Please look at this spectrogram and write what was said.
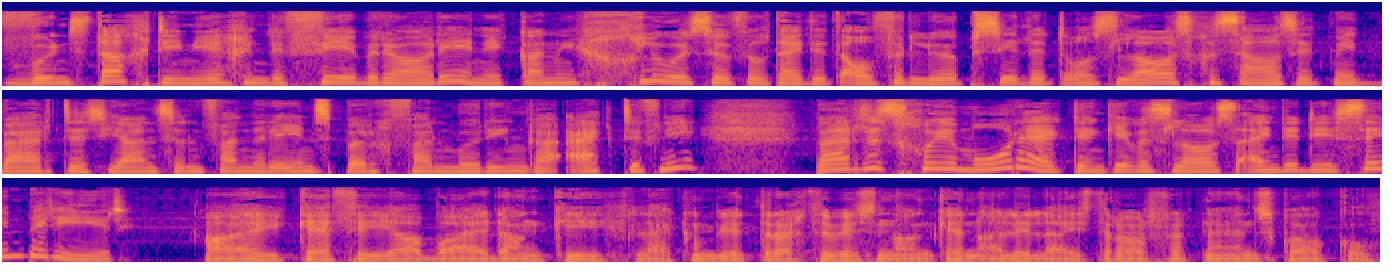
Woensdag die 9de Februarie en ek kan nie glo soveel tyd het al verloop sedit ons laas gesels het met Bertus Jansen van Rensburg van Moringa Active nie. Bertus, goeiemôre. Ek dink jy was laas einde Desember hier. Hi, Kathy. Ja, baie dankie. Lekker om weer terug te wees en dankie aan al die luisteraars wat nou inskakel.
